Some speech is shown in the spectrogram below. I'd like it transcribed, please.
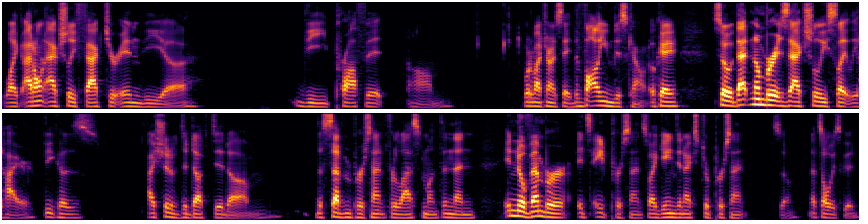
like I don't actually factor in the uh, the profit. Um, what am I trying to say? The volume discount. Okay, so that number is actually slightly higher because I should have deducted um, the seven percent for last month, and then in November it's eight percent, so I gained an extra percent. So that's always good.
